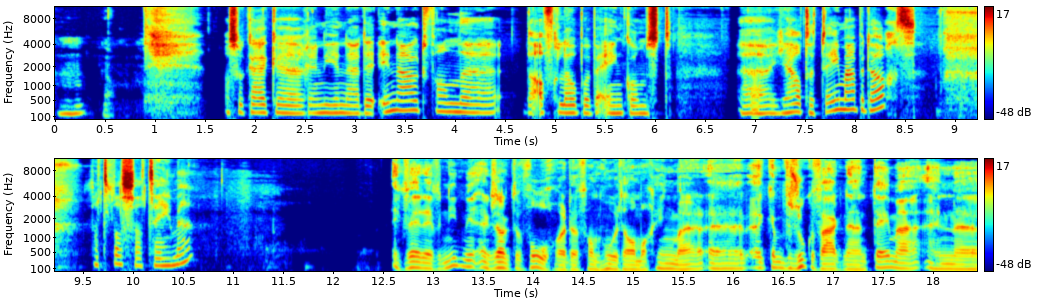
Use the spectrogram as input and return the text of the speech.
Mm -hmm. ja. Als we kijken, naar de inhoud van uh, de afgelopen bijeenkomst. Uh, je had het thema bedacht. Wat was dat thema? Ik weet even niet meer exact de volgorde van hoe het allemaal ging. Maar uh, ik, we zoeken vaak naar een thema. En uh,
